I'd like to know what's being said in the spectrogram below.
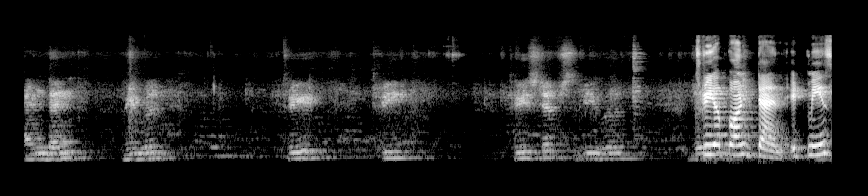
and then we will three three three steps we will 3 upon 10. It means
